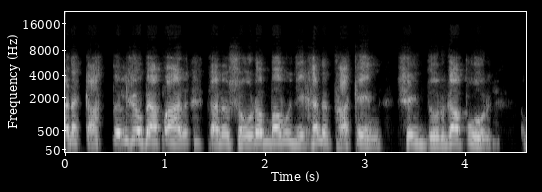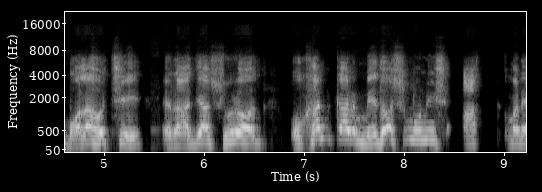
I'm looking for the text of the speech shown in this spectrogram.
একটা কাকতলীয় ব্যাপার কারণ সৌরভ বাবু যেখানে থাকেন, সেই দুর্গাপুর, বলা হচ্ছে রাজা সুরদ ওখানকার মেধস মুনি মানে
